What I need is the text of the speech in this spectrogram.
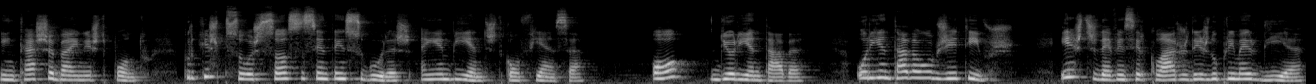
encaixa bem neste ponto, porque as pessoas só se sentem seguras em ambientes de confiança. O de orientada. Orientada a objetivos. Estes devem ser claros desde o primeiro dia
